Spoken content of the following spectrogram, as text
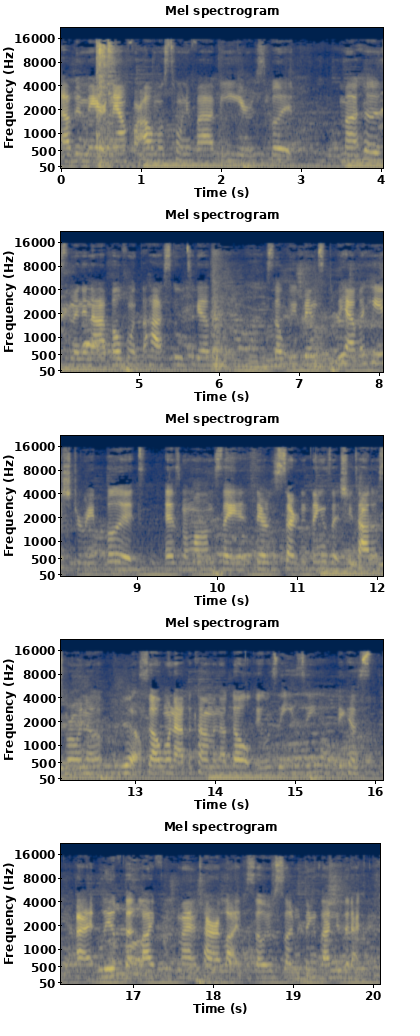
I've been married now for almost 25 years, but my husband and I both went to high school together. So we've been. We have a history, but as my mom said, there's certain things that she taught us growing up. Yeah. So when I become an adult, it was easy because I lived that life my entire life. So there was certain things I knew that I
